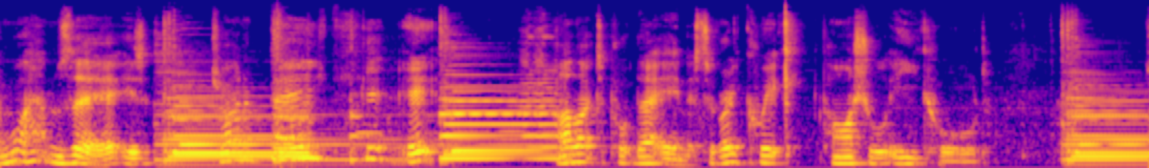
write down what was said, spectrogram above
And what happens there is trying to make it. I like to put that in. It's a very quick partial E chord. And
